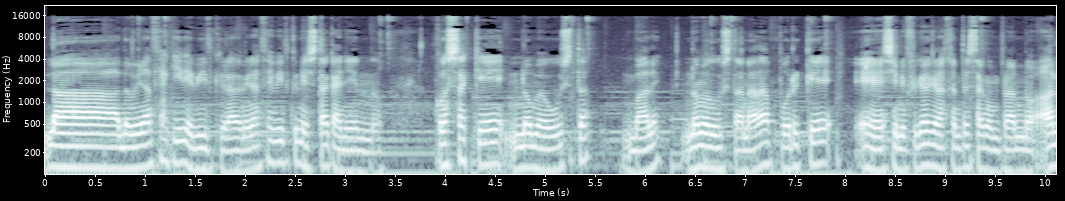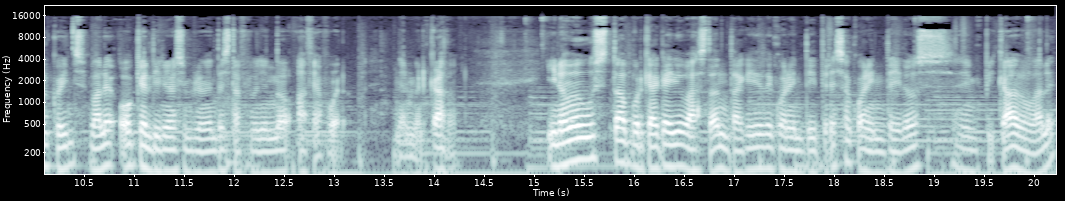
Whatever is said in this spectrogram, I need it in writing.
La dominancia aquí de Bitcoin, la dominancia de Bitcoin está cayendo, cosa que no me gusta, ¿vale? No me gusta nada porque eh, significa que la gente está comprando altcoins, ¿vale? O que el dinero simplemente está fluyendo hacia afuera del mercado. Y no me gusta porque ha caído bastante, ha caído de 43 a 42 en picado, ¿vale?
